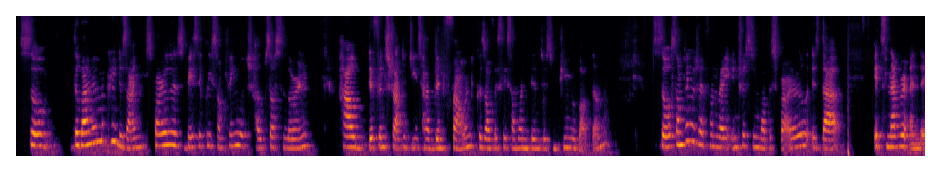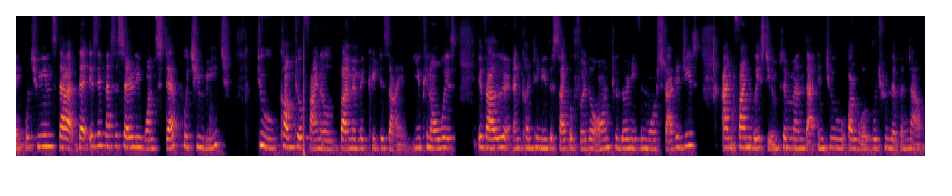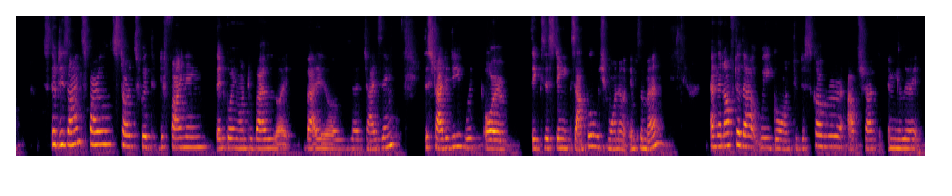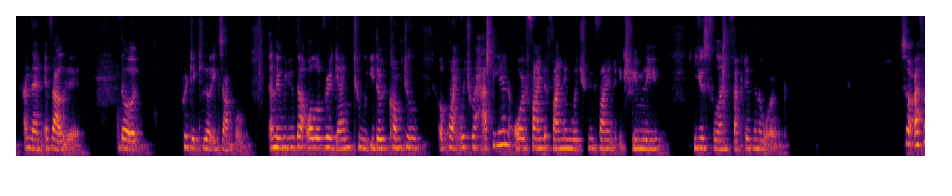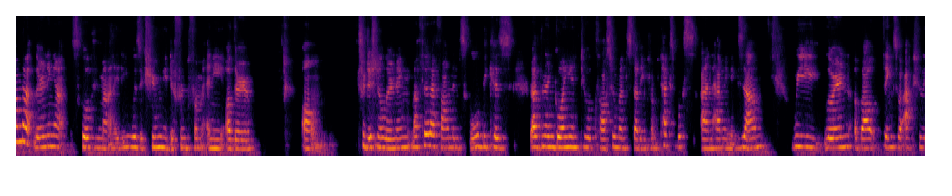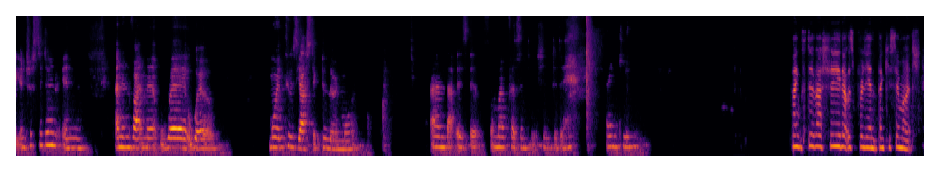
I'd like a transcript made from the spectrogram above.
So the biomimicry design spiral is basically something which helps us learn how different strategies have been found because obviously someone didn't just dream about them. So something which i found very interesting about the spiral is that it's never ending, which means that there isn't necessarily one step which you reach to come to a final biomimicry design. You can always evaluate and continue the cycle further on to learn even more strategies and find ways to implement that into our world which we live in now. So the design spiral starts with defining, then going on to biologizing the strategy with or the existing example which we want to implement. And then after that, we go on to discover, abstract, emulate, and then evaluate the particular example. And then we do that all over again to either come to a point which we're happy in or find a finding which we find extremely useful and effective in the world. So I found that learning at School of Humanity was extremely different from any other um, traditional learning method I found in school because rather than going into a classroom and studying from textbooks and having an exam, we learn about things we're actually interested in in an environment where we're more enthusiastic to learn more. And that is it for my presentation today. Thank you. Thanks, Devashri. That was brilliant. Thank you so much.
